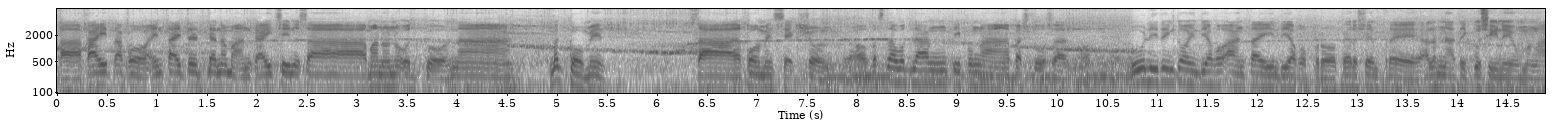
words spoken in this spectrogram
Ah, kahit ako, entitled ka naman kahit sino sa manonood ko na mag-comment sa comment section. O, basta wag lang tipong ah, bastusan. O. Uulitin ko, hindi ako anti, hindi ako pro. Pero syempre, alam natin kung sino yung mga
